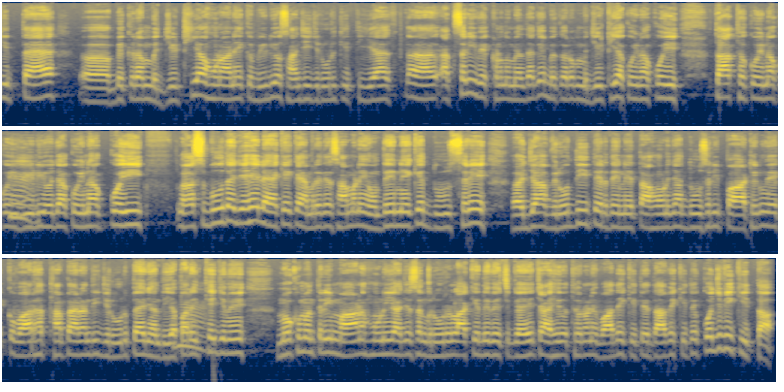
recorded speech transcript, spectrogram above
ਕੀਤਾ ਹੈ ਬਿਕਰਮ ਮਜੀਠੀਆ ਹੁਣਾਂ ਨੇ ਇੱਕ ਵੀਡੀਓ ਸਾਂਝੀ ਜ਼ਰੂਰ ਕੀਤੀ ਹੈ। ਅਕਸਰ ਹੀ ਵੇਖਣ ਨੂੰ ਮਿਲਦਾ ਕਿ ਬਿਕਰਮ ਮਜੀਠੀਆ ਕੋਈ ਨਾ ਕੋਈ ਤੱਥ ਕੋਈ ਨਾ ਕੋਈ ਵੀਡੀਓ ਜਾਂ ਕੋਈ ਨਾ ਕੋਈ ਸਬੂਤ ਅਜਿਹੇ ਲੈ ਕੇ ਕੈਮਰੇ ਦੇ ਸਾਹਮਣੇ ਆਉਂਦੇ ਨੇ ਕਿ ਦੂਸਰੇ ਜਾਂ ਵਿਰੋਧੀ ਧਿਰ ਦੇ ਨੇਤਾ ਹੋਣ ਜਾਂ ਦੂਸਰੀ ਪਾਰਟੀ ਨੂੰ ਇੱਕ ਵਾਰ ਹੱਥਾਂ ਪੈਰਾਂ ਦੀ ਜ਼ਰੂਰ ਪੈ ਜਾਂਦੀ ਹੈ ਪਰ ਇੱਥੇ ਜਿਵੇਂ ਮੁੱਖ ਮੰਤਰੀ ਮਾਨ ਹੁਣੀ ਅੱਜ ਸੰਗਰੂਰ ਇਲਾਕੇ ਦੇ ਵਿੱਚ ਗਏ ਚਾਹੇ ਉੱਥੇ ਉਹਨਾਂ ਨੇ ਵਾਅਦੇ ਕੀਤੇ ਦਾਅਵੇ ਕੀਤੇ ਕੁਝ ਵੀ ਕੀਤਾ।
